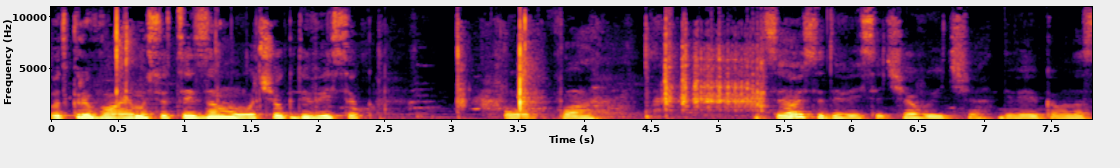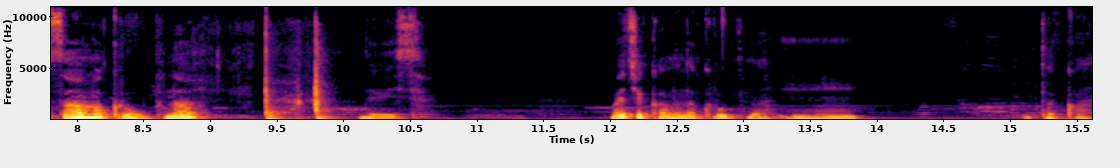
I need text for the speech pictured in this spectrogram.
Відкриваємо ось цей замочок. Дивися. Опа. Це ось дивися, чавича. Диви, яка вона сама крупна. Дивись. Бачиш, яка вона крупна. Угу. Така.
